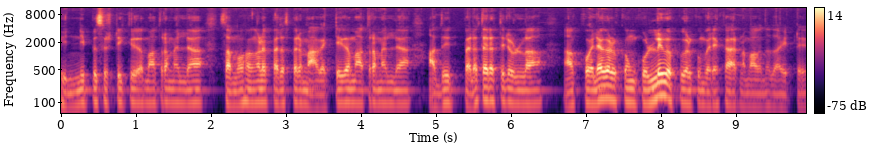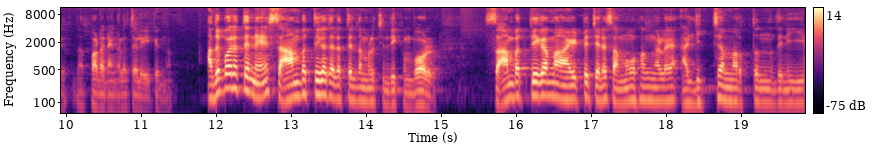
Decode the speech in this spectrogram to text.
ഭിന്നിപ്പ് സൃഷ്ടിക്കുക മാത്രമല്ല സമൂഹങ്ങളെ പരസ്പരം അകറ്റുക മാത്രമല്ല അത് പലതരത്തിലുള്ള കൊലകൾക്കും കൊള്ളിവെപ്പുകൾക്കും വരെ കാരണമാകുന്നതായിട്ട് പഠനങ്ങൾ തെളിയിക്കുന്നു. അതുപോലെ തന്നെ സാമ്പത്തിക തലത്തിൽ നമ്മൾ ചിന്തിക്കുമ്പോൾ സാമ്പത്തികമായിട്ട് ചില സമൂഹങ്ങളെ അടിച്ചമർത്തുന്നതിന് ഈ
